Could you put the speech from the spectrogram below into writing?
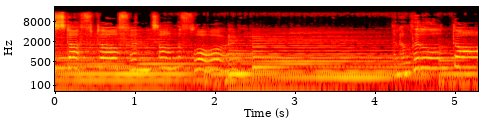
stuffed dolphins on the floor and a little dog.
